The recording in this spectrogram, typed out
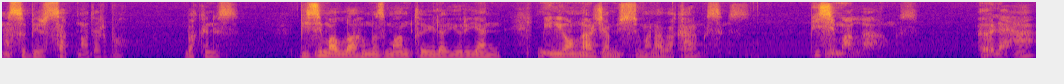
Nasıl bir sapmadır bu? Bakınız, bizim Allah'ımız mantığıyla yürüyen milyonlarca Müslümana bakar mısınız? Bizim Allah'ımız. Öyle ha?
